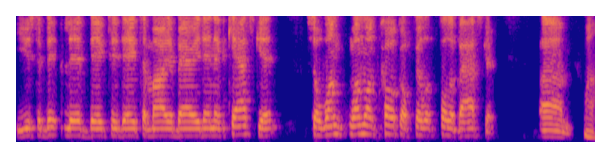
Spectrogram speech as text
Used to be, live big today, tomorrow buried in a casket. So one one one cocoa full full of basket. Um, Wow.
